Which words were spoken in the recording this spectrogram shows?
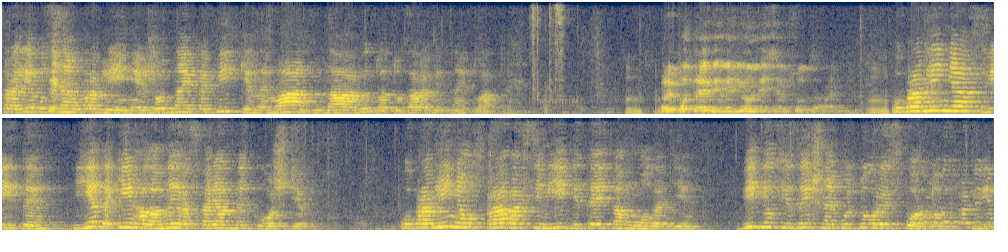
тролейбусне управління. Жодної копійки нема на виплату заробітної плати. При потребі мільйон вісімсот загальні. Управління освіти є такий головний розпорядник коштів. Управління у справах сім'ї, дітей та молоді. Відділ фізичної культури і спорту. Молоді.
